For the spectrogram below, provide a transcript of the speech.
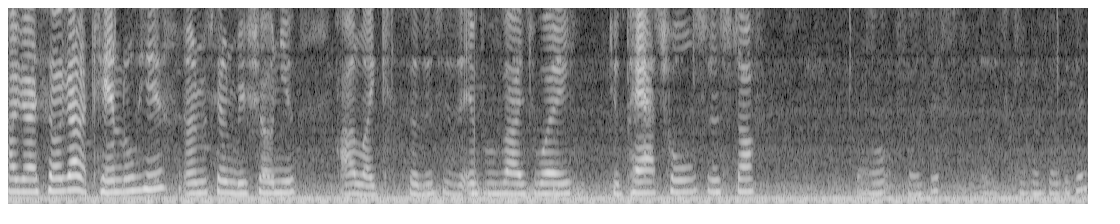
Hi guys, so I got a candle here. I'm just going to be showing you how like, so this is the improvised way to patch holes and stuff. Oh, focus. Let's keep on focusing.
